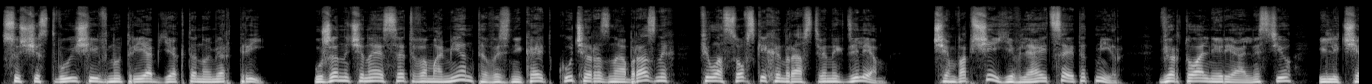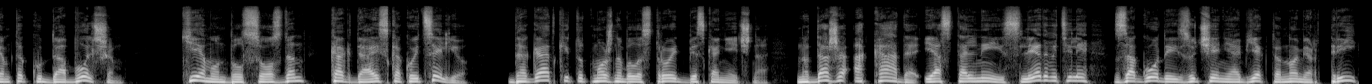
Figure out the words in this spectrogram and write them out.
существующей внутри объекта номер 3. Уже начиная с этого момента возникает куча разнообразных философских и нравственных дилемм. Чем вообще является этот мир? Виртуальной реальностью или чем-то куда большим? Кем он был создан, когда и с какой целью? Догадки тут можно было строить бесконечно, но даже Акада и остальные исследователи за годы изучения объекта номер 3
